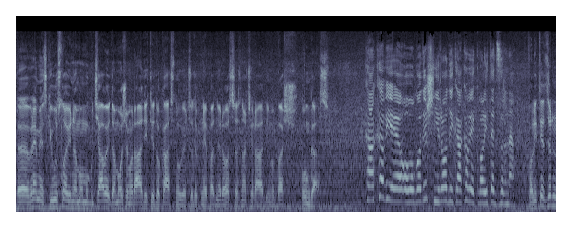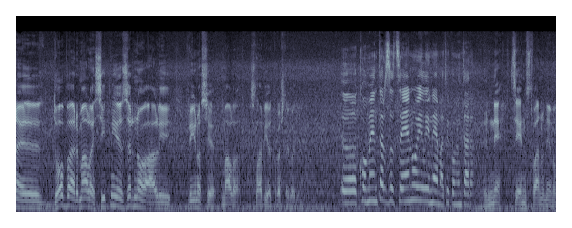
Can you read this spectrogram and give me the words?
vremenski uslovi nam omogućavaju da možemo raditi do kasno uveče dok ne padne rosa, znači radimo baš pun gas. Kakav je ovogodišnji rod i kakav je kvalitet zrna? Kvalitet zrna je dobar, malo je sitnije zrno, ali prinos je malo slabiji od prošle godine. E, komentar za cenu ili nemate komentara? Ne, cenu stvarno nemam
